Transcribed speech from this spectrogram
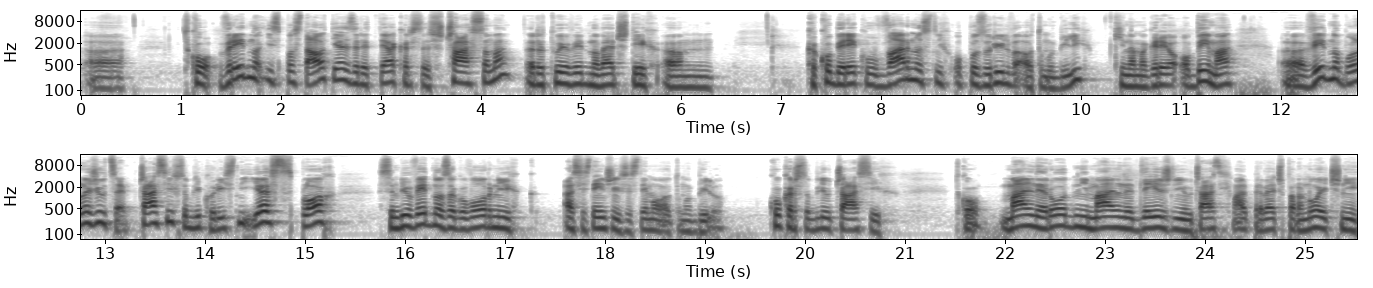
uh, tako vredno izpostaviti, je tega, ker se s časoma ratuje vedno več teh, um, kako bi rekel, varnostnih opozoril v avtomobilih, ki nam grejo obema uh, vedno bolj na živce. Včasih so bili koristni, jaz sploh sem bil vedno zagovornik asistenčnih sistemov v avtomobilu, kot so bili včasih tako mal nerodni, mal nedležni, včasih mal preveč paranoični.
